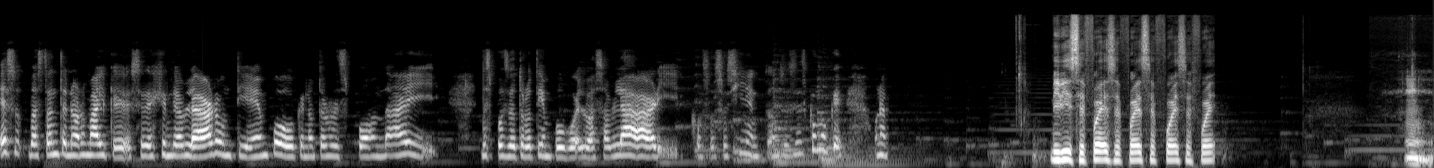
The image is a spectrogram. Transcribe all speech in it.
es bastante normal que se dejen de hablar un tiempo o que no te responda y después de otro tiempo vuelvas a hablar y cosas así, entonces es como que una Vivi se fue, se fue, se fue, se fue. Mm.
